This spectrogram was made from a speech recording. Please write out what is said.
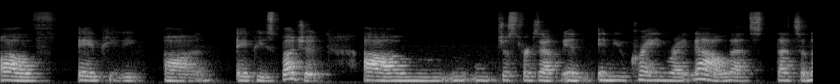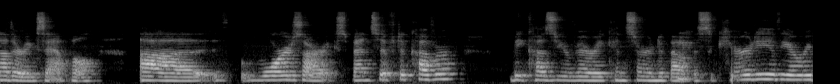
of AP uh, AP's budget. Um, just for example, in, in Ukraine right now, that's that's another example. Uh, wars are expensive to cover because you're very concerned about the security of your re-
